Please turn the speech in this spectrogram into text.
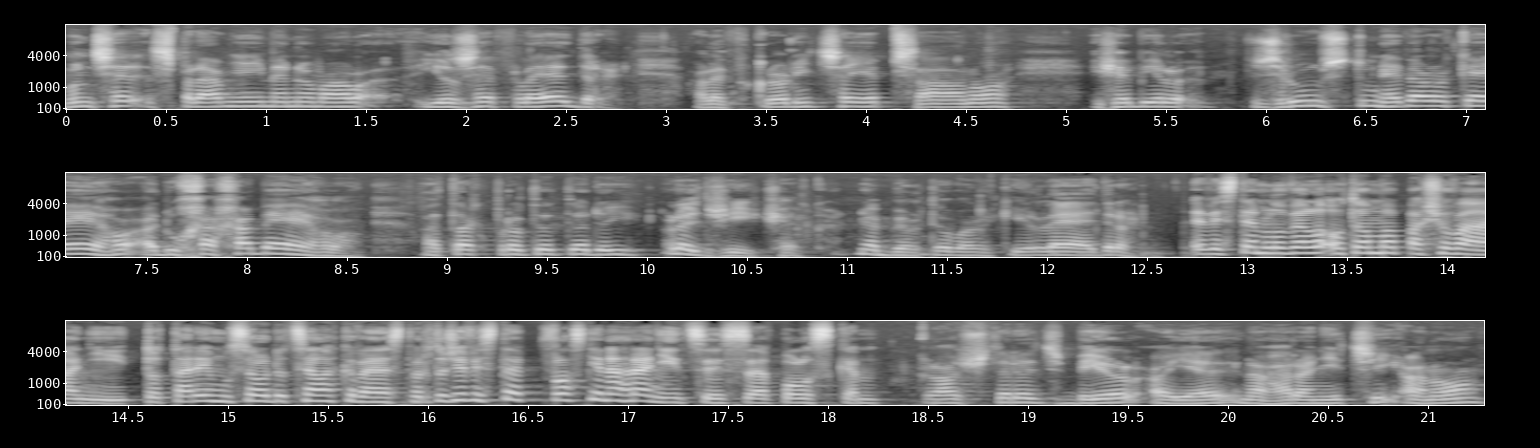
On se správně jmenoval Josef Lédr, ale v kronice je psáno, že byl vzrůstu nevelkého a ducha chabého. A tak proto tedy ledříček. Nebyl to velký lédr. Vy jste mluvil o tom pašování. To tady muselo docela kvést, protože vy jste vlastně na hranici s Polskem. Klášterec byl a je na hranici, ano.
